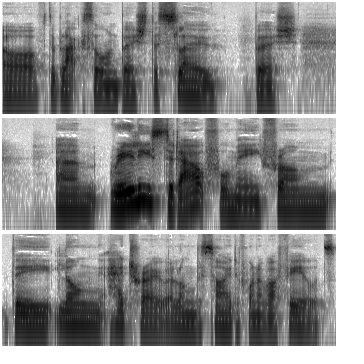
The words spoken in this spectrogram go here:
of the blackthorn bush, the sloe bush, um, really stood out for me from the long hedgerow along the side of one of our fields.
